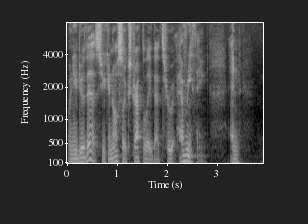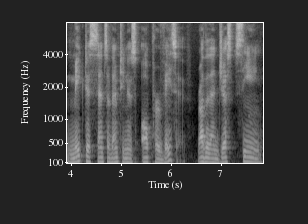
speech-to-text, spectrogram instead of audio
When you do this, you can also extrapolate that through everything and make this sense of emptiness all pervasive rather than just seeing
